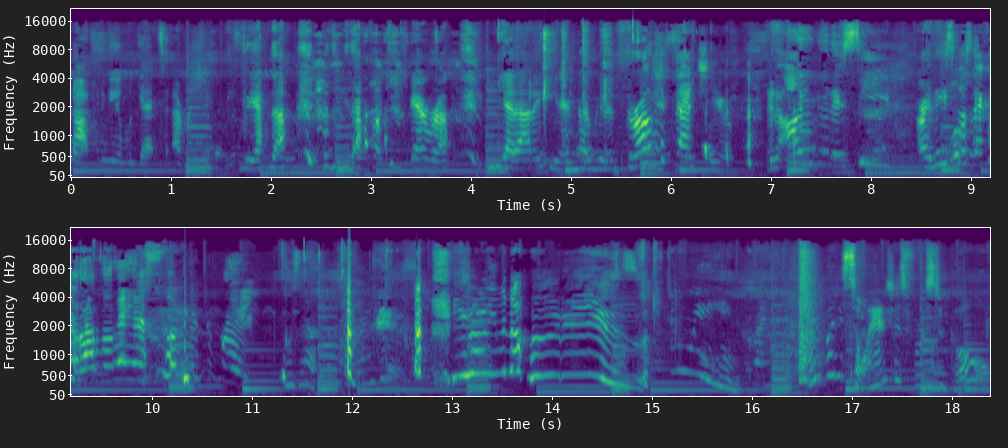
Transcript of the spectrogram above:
Not going to be able to get to everything. We have that, that fucking camera. Get out of here. I'm going to throw this at you. And all you're going to see are these cosas de Gerardo Reyes coming into frame. Who's that? You don't even know who it is. What are you doing? Everybody's so anxious for us to go.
